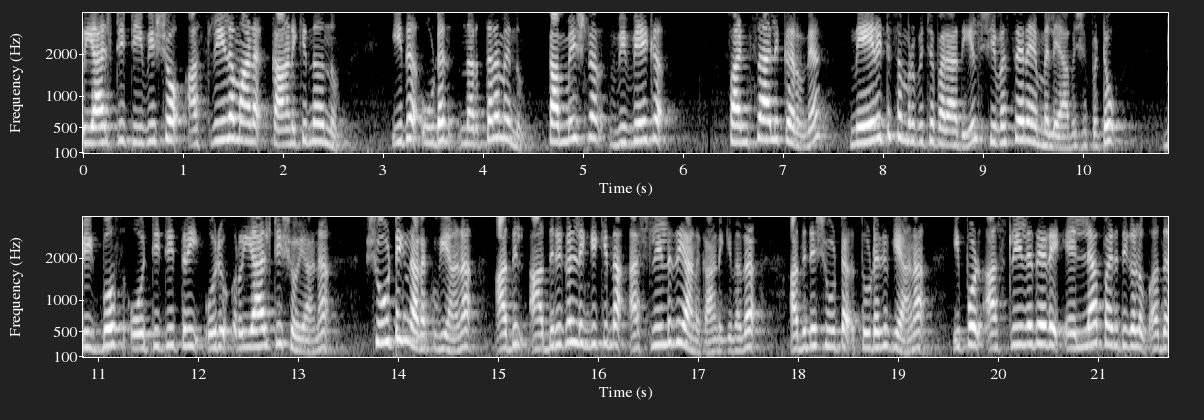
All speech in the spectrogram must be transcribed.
റിയാലിറ്റി ടി വി ഷോ അശ്ലീലമാണ് കാണിക്കുന്നതെന്നും ഇത് ഉടൻ നിർത്തണമെന്നും കമ്മീഷണർ വിവേക് ഫൻസാലിക്കറിന് നേരിട്ട് സമർപ്പിച്ച പരാതിയിൽ ശിവസേന എം എൽ എ ആവശ്യപ്പെട്ടു. Big boss O T T three ഒരു റിയാലിറ്റി ഷോയാണ്. ഷൂട്ടിംഗ് നടക്കുകയാണ്. അതിൽ അതിരുകൾ ലംഘിക്കുന്ന അശ്ലീലതയാണ് കാണിക്കുന്നത്. അതിന്റെ ഷൂട്ട് തുടരുകയാണ്. ഇപ്പോൾ അശ്ലീലതയുടെ എല്ലാ പരിധികളും അത്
